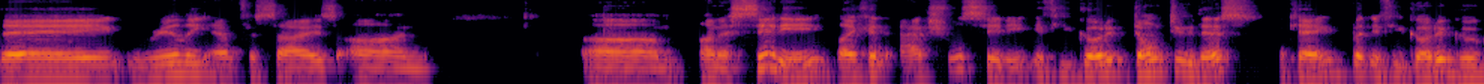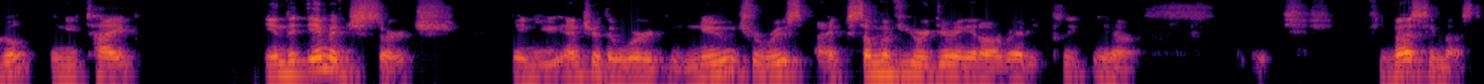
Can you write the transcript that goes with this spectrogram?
they really emphasize on um, on a city like an actual city. If you go to, don't do this, okay, but if you go to Google and you type in the image search and you enter the word New Jerusalem, some of you are doing it already. Please, you know, if you must, you must.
